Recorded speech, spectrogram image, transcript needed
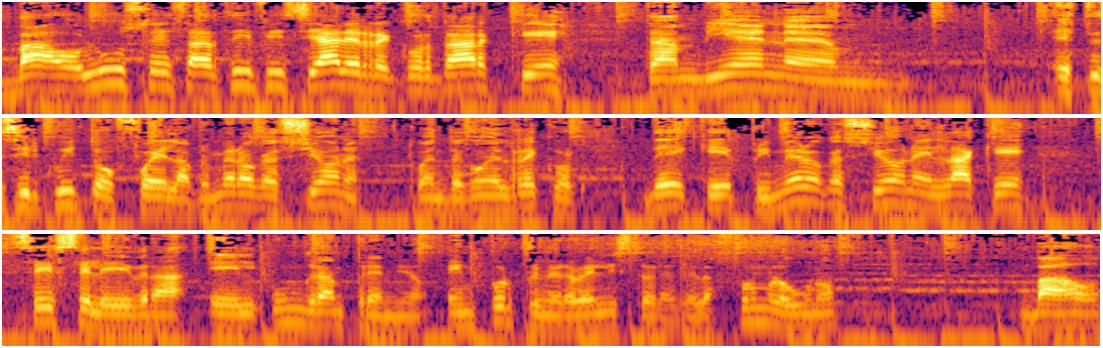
bajo luces artificiales. Recordar que también eh, este circuito fue la primera ocasión, cuenta con el récord de que primera ocasión en la que se celebra el, un gran premio en por primera vez en la historia de la Fórmula 1 bajo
